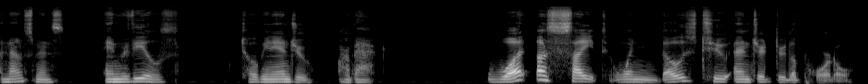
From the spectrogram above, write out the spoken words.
announcements and reveals. Tobey and Andrew are back. What a sight when those two entered through the portal.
